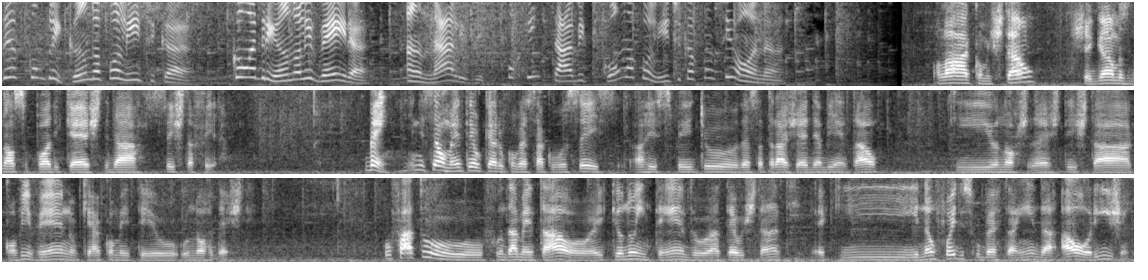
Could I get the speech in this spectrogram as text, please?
Descomplicando a Política, com Adriano Oliveira. Análise por quem sabe como a política funciona. Olá, como estão? Chegamos no nosso podcast da sexta-feira. Bem, inicialmente eu quero conversar com vocês a respeito dessa tragédia ambiental que o Nordeste está convivendo, que acometeu o Nordeste. O fato fundamental é que eu não entendo até o instante é que não foi descoberta ainda a origem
